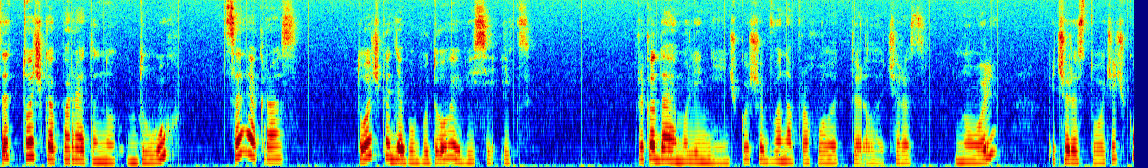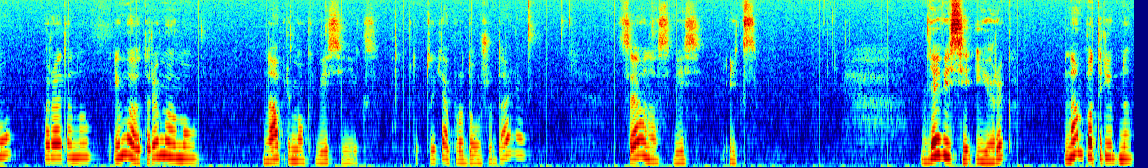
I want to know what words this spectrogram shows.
Це точка перетину дуг. Це якраз точка для побудови вісі Х. Прикладаємо лінійку, щоб вона проходила через 0 і через точечку перетину, і ми отримуємо напрямок вісі Х. Тобто я продовжу далі. Це у нас вісь Х. Для вісі Y нам потрібно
